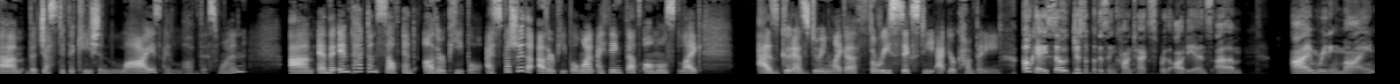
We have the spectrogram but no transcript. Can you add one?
um, the justification lies. I love this one. Um, and the impact on self and other people, especially the other people one, I think that's almost like as good as doing like a 360 at your company. Okay, so just to put this in context for the audience, um, I'm reading mine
